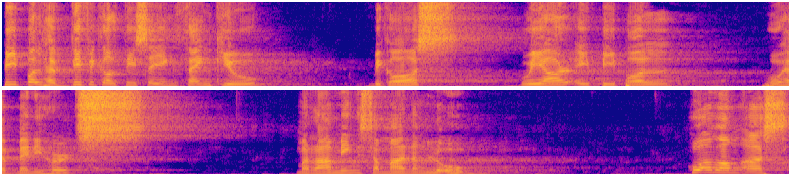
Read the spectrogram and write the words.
People have difficulty saying thank you because we are a people who have many hurts. Maraming sama ng loob. Who among us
